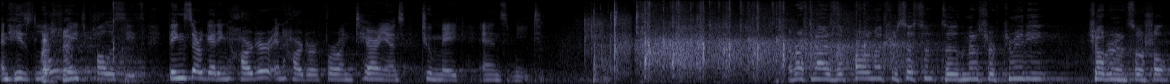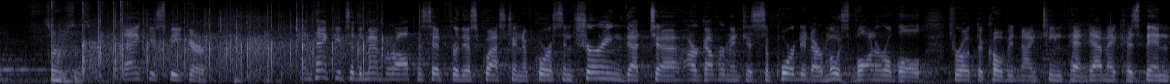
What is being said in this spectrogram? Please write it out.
and his low-wage policies, things are getting harder and harder for Ontarians to make ends meet? I recognize the parliamentary assistant to the Minister of Community, Children and Social Services. Thank you, Speaker. And thank you to the member opposite for this question. Of course, ensuring that uh, our government has supported our most vulnerable throughout the COVID-19 pandemic has been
